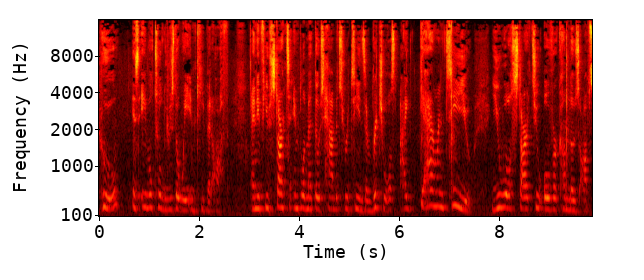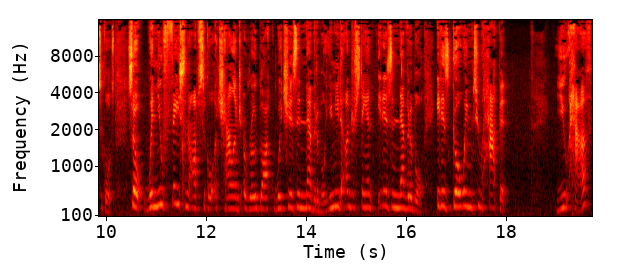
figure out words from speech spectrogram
who is able to lose the weight and keep it off. And if you start to implement those habits, routines, and rituals, I guarantee you, you will start to overcome those obstacles. So, when you face an obstacle, a challenge, a roadblock, which is inevitable, you need to understand it is inevitable. It is going to happen you have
